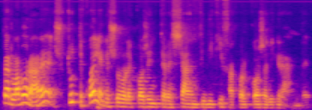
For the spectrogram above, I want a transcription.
per lavorare su tutte quelle che sono le cose interessanti di chi fa qualcosa di grande,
